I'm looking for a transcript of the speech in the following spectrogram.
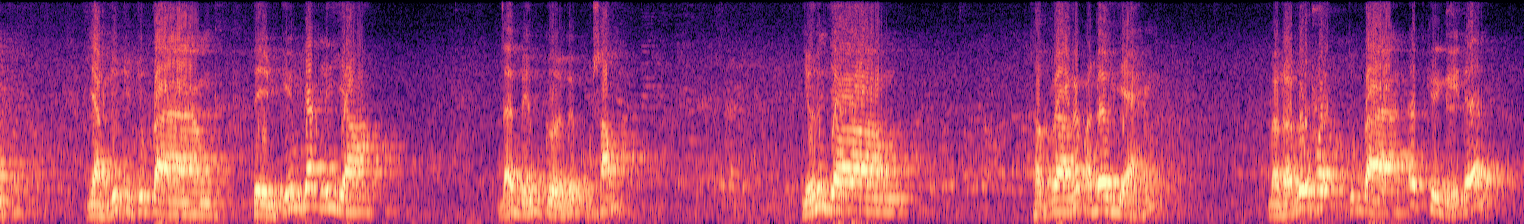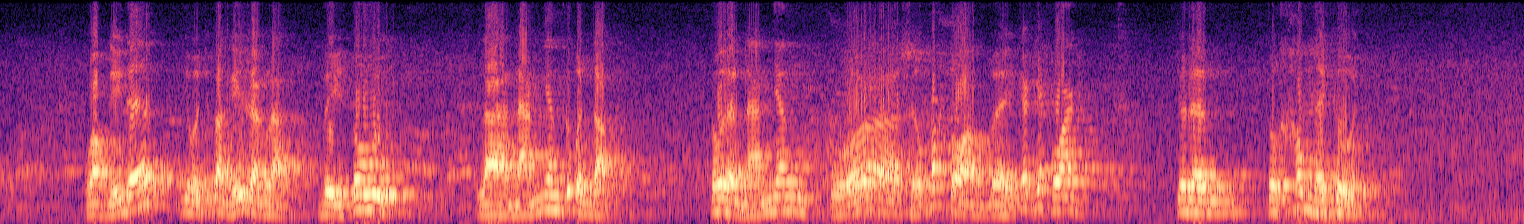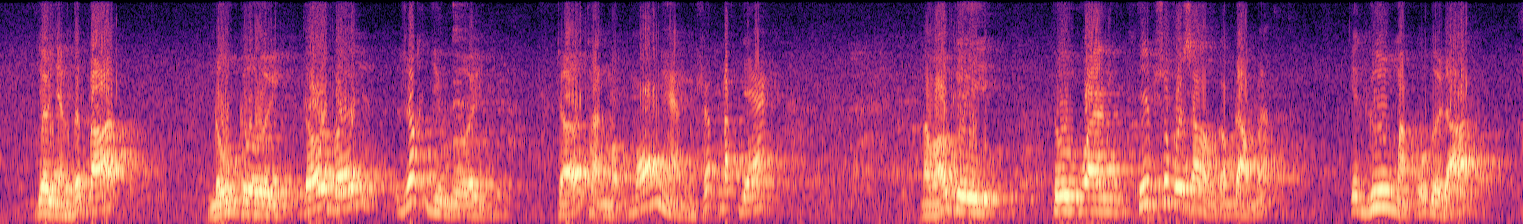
nhằm giúp cho chúng ta tìm kiếm các lý do để mỉm cười với cuộc sống. Những lý do thật ra rất là đơn giản mà đôi lúc đó, chúng ta ít khi nghĩ đến hoặc nghĩ đến nhưng mà chúng ta nghĩ rằng là vì tôi là nạn nhân của bệnh tật tôi là nạn nhân của sự bất toàn về các giác quan cho nên tôi không thể cười. Do nhận thức đó nụ cười đối với rất nhiều người trở thành một món hàng rất đắt giá. Mà mỗi khi tương quan tiếp xúc với xã hội cộng đồng đó cái gương mặt của người đó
